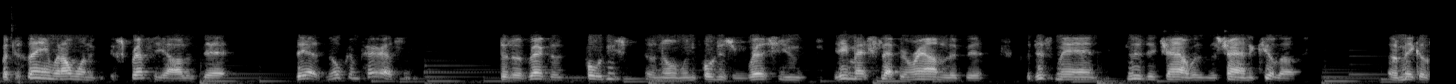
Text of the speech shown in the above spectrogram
But the thing what I want to express to y'all is that there's no comparison to the regular police. You know, when the police arrest you, they might slap you around a little bit, but this man literally trying was, was trying to kill us, or make us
